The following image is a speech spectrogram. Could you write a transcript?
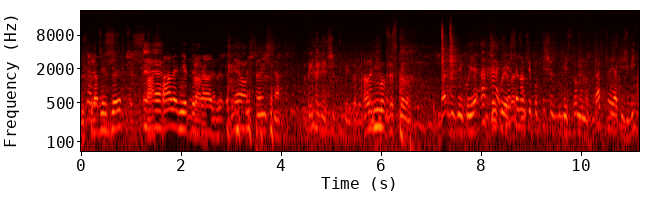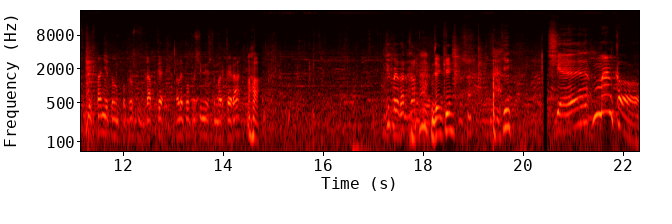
Już prawie że. Ale nie tym razem. Nie mam szczęścia. Ale mimo wszystko bardzo dziękuję. Aha, Dziękuję i jeszcze bardzo. nam się podpisze z drugiej strony na zdrabce. Jakiś widz dostanie tą po prostu zdrabkę, ale poprosimy jeszcze markera. Aha, Dziękuję bardzo. dzięki. Dzięki. Siemanko!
